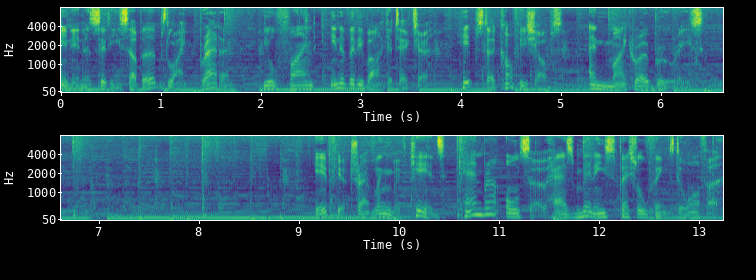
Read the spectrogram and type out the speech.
In inner city suburbs like Braddon, you'll find innovative architecture, hipster coffee shops and microbreweries. If you're travelling with kids, Canberra also has many special things to offer.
